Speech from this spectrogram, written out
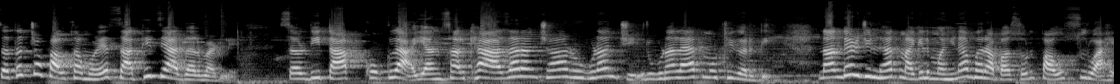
सततच्या पावसामुळे साथीचे आजार वाढले. सर्दी ताप खोकला यांसारख्या आजारांच्या रुग्णांची रुग्णालयात मोठी गर्दी. नांदेड जिल्ह्यात मागील महिनाभरापासून पाऊस सुरू आहे.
